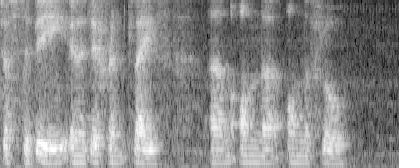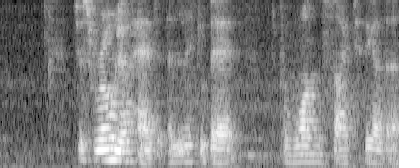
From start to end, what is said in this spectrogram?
just to be in a different place um, on the on the floor. Just roll your head a little bit from one side to the other.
